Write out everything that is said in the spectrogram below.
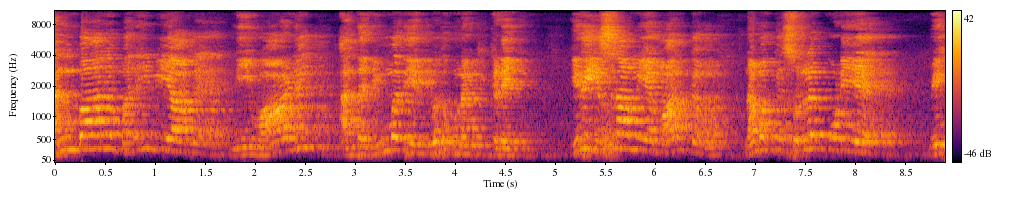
அன்பான மனைவியாக நீ வாழு அந்த நிம்மதி என்பது உனக்கு கிடைக்கும். இது இஸ்லாமிய மார்க்கம். நமக்கு சொல்லக்கூடிய மிக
